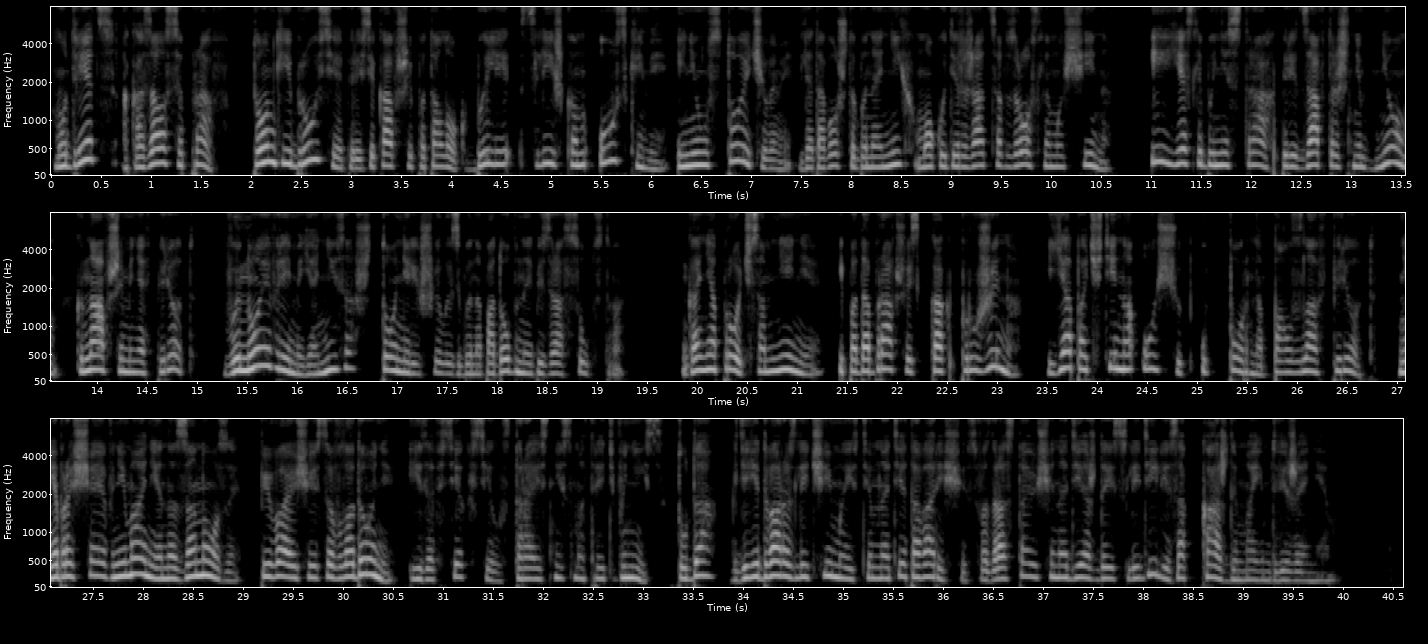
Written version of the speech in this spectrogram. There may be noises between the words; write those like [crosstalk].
Мудрец оказался прав. Тонкие брусья, пересекавшие потолок, были слишком узкими и неустойчивыми для того, чтобы на них мог удержаться взрослый мужчина. И если бы не страх перед завтрашним днем, гнавший меня вперед, в иное время я ни за что не решилась бы на подобное безрассудство. Гоня прочь сомнения и подобравшись как пружина, я почти на ощупь упорно ползла вперед, не обращая внимания на занозы, впивающиеся в ладони, и изо всех сил стараясь не смотреть вниз, туда, где едва различимые в темноте товарищи с возрастающей надеждой следили за каждым моим движением.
